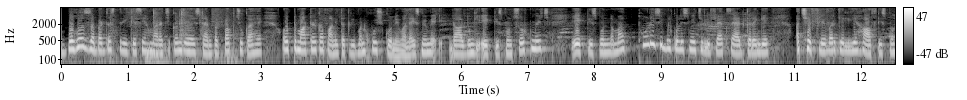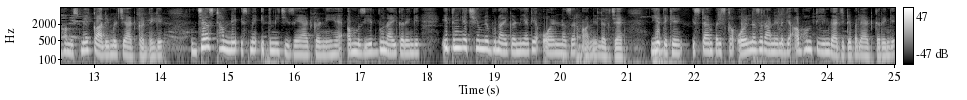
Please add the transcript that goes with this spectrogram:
बहुत ज़बरदस्त तरीके से हमारा चिकन जो है इस टाइम पर पक चुका है और टमाटर का पानी तकरीबन खुश्क होने वाला है। इसमें मैं डाल दूँगी एक टीस्पून सुरख मिर्च, एक टीस्पून नमक, थोड़ी सी बिल्कुल इसमें चिली फ्लेक्स ऐड करेंगे। अच्छे फ्लेवर के लिए हाफ़ टी स्पून हम इसमें काली मिर्च ऐड कर देंगे। जस्ट हमने इसमें इतनी चीज़ें ऐड करनी है। अब मज़ीद भुनाई करेंगे। इतनी अच्छी हमने भुनाई करनी है कि ऑयल नज़र आने लग जाए। ये देखें, इस टाइम पर इसका ऑयल नज़र आने लगे अब हम तीन वेजिटेबल ऐड करेंगे।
